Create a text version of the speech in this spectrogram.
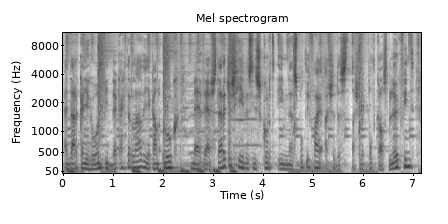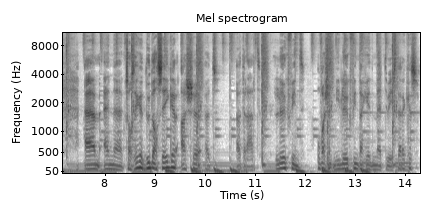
En daar kan je gewoon feedback achterlaten. Je kan ook mij vijf sterretjes geven sinds kort in eh, Spotify als je de, als je de podcast leuk vindt. Um, en uh, ik zou zeggen, doe dat zeker als je het uiteraard leuk vindt. Of als je het niet leuk vindt, dan geef je mij twee sterretjes.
